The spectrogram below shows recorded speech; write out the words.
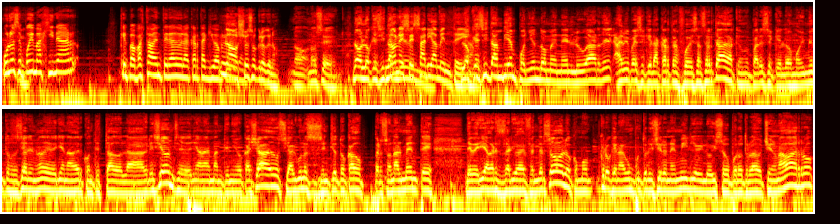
Uno se puede imaginar que el papá estaba enterado de la carta que iba a No, publicar. yo eso creo que no. No, no sé. No, lo que sí No también- necesariamente, Lo que sí también poniéndome en el lugar de él, a mí me parece que la carta fue desacertada, que me parece que los movimientos sociales no deberían haber contestado la agresión, se deberían haber mantenido callados, si alguno se sintió tocado personalmente, debería haberse salido a defender solo, como creo que en algún punto lo hicieron Emilio y lo hizo por otro lado Chino Navarro,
